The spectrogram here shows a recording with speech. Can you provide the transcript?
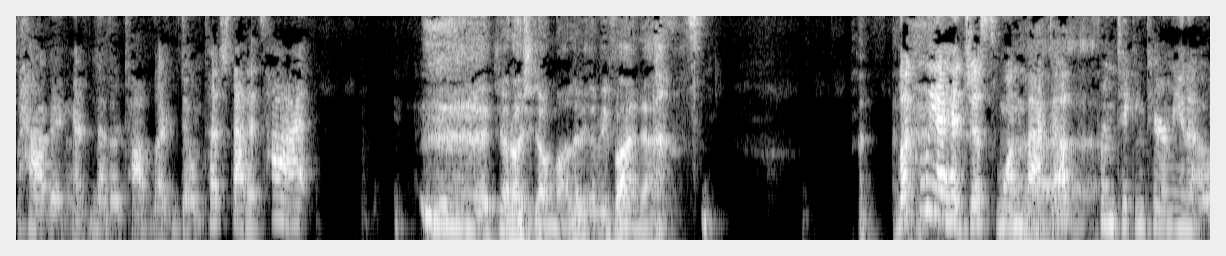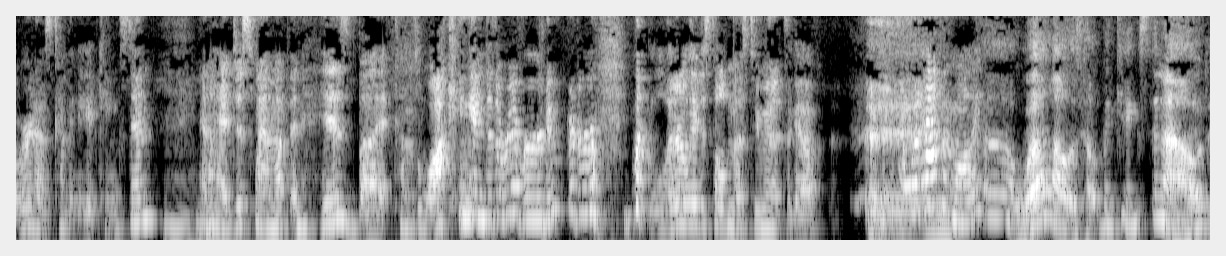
having another toddler. Don't touch that. It's hot. She don't know what she's talking about. Let me let me find out. Luckily, I had just swum back Uh. up from taking Taramina over, and I was coming to get Kingston. Mm-hmm. And I had just swam up, and his butt comes walking into the river. Like literally just told him us two minutes ago. And what happened, Wally? Uh, well, I was helping Kingston out,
